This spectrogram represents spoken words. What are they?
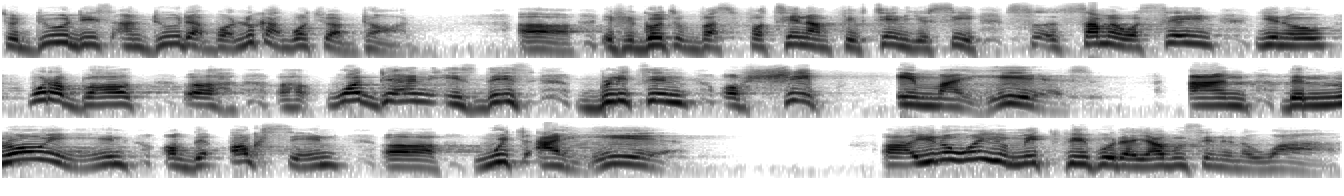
to do this and do that, but look at what you have done. Uh, if you go to verse 14 and 15, you see Samuel was saying, you know, what about, uh, uh, what then is this bleating of sheep in my ears and the lowing of the oxen uh, which I hear? Uh, you know, when you meet people that you haven't seen in a while,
